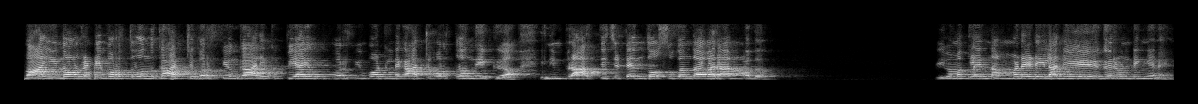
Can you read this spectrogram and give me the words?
വായിന്ന് ഓൾറെഡി പുറത്തു വന്നു. കാറ്റ് പെർഫ്യൂം കാലിക്കുപ്പിയായ പെർഫ്യൂം ബോട്ടിലിന്റെ കാറ്റ് പുറത്ത് വന്നേക്കുക. ഇനിയും പ്രാർത്ഥിച്ചിട്ട് എന്തോ സുഗന്ധ വരാനുള്ളത്. ദൈവമക്കളെ നമ്മുടെ ഇടയിൽ അനേകരുണ്ട് ഇങ്ങനെ.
